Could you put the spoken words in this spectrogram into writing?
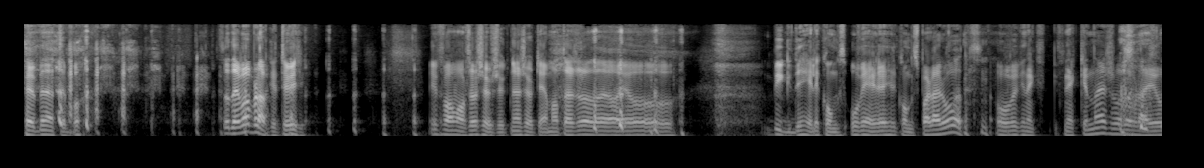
puben etterpå. Så det var blaketur. Fy faen, var så sjøsjuk når jeg kjørte hjem igjen så det var jo Bygde hele Kongs, over hele Kongsberg der òg, over knek, knekken der, så det blei jo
